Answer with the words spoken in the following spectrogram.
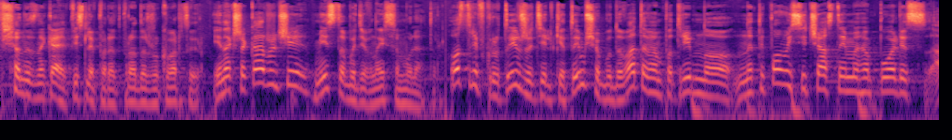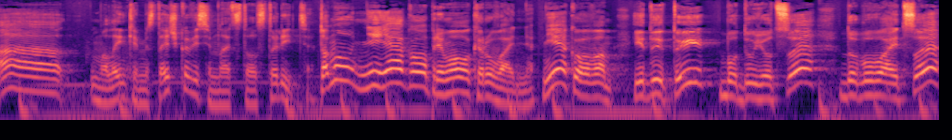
що не зникає після передпродажу квартир. Інакше кажучи, містобудівний симулятор. Острів крутий вже тільки тим, що будувати вам потрібно не типовий січастий мегаполіс, а маленьке містечко 18 століття. Тому ніякого прямого керування, ніякого вам іди ти, будуй оце, добувай це.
